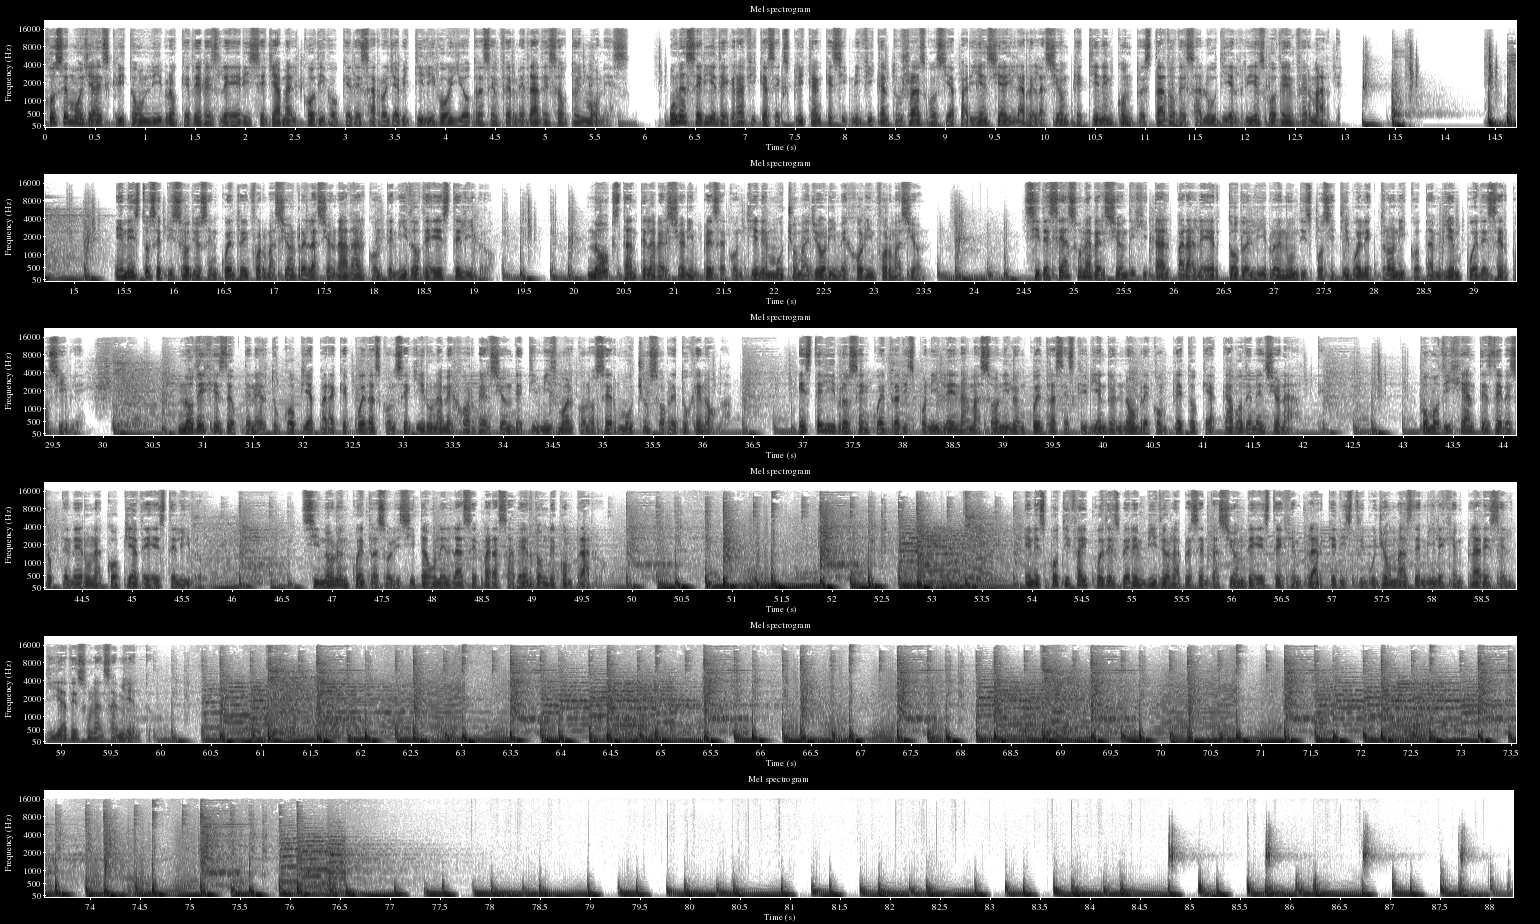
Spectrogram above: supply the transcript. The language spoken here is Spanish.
José Moya ha escrito un libro que debes leer y se llama El código que desarrolla vitíligo y otras enfermedades autoinmunes. Una serie de gráficas explican qué significan tus rasgos y apariencia y la relación que tienen con tu estado de salud y el riesgo de enfermarte. En estos episodios se encuentra información relacionada al contenido de este libro. No obstante, la versión impresa contiene mucho mayor y mejor información. Si deseas una versión digital para leer todo el libro en un dispositivo electrónico también puede ser posible. No dejes de obtener tu copia para que puedas conseguir una mejor versión de ti mismo al conocer mucho sobre tu genoma. Este libro se encuentra disponible en Amazon y lo encuentras escribiendo el nombre completo que acabo de mencionarte. Como dije antes debes obtener una copia de este libro. Si no lo encuentras solicita un enlace para saber dónde comprarlo. En Spotify puedes ver en vídeo la presentación de este ejemplar que distribuyó más de mil ejemplares el día de su lanzamiento.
